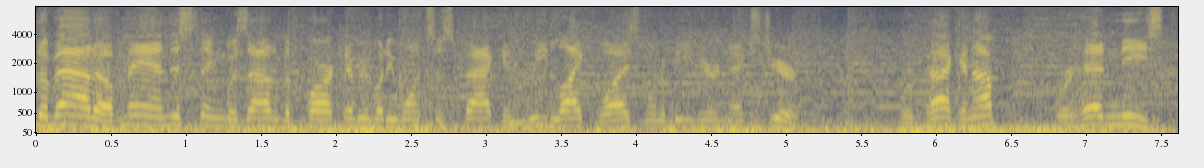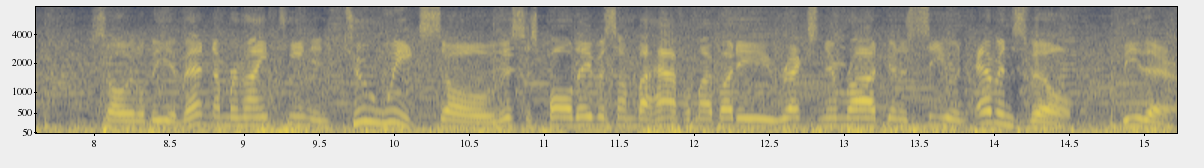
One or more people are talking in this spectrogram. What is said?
Nevada. Man, this thing was out of the park. Everybody wants us back, and we likewise want to be here next year. We're packing up. We're heading east. So it'll be event number 19 in two weeks. So this is Paul Davis on behalf of my buddy Rex Nimrod. Going to see you in Evansville. Be there.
